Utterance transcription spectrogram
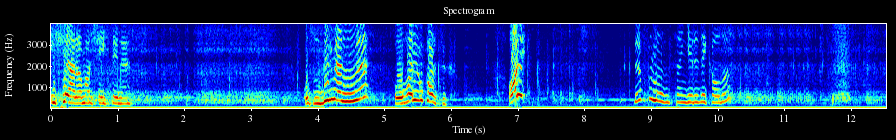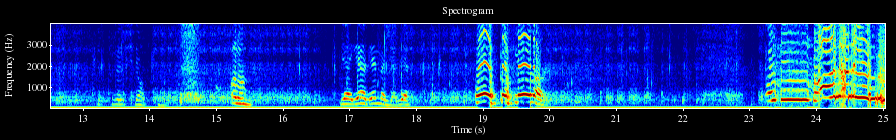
İşe yaramaz şey seni. 31 mermi mi? Oha yok artık. Ay! Ne fırladın sen gerizekalı? Çok güzel iş yaptın. Anam. Gel gel yeniden gel gel. Of kasmaya bak. Ananım!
